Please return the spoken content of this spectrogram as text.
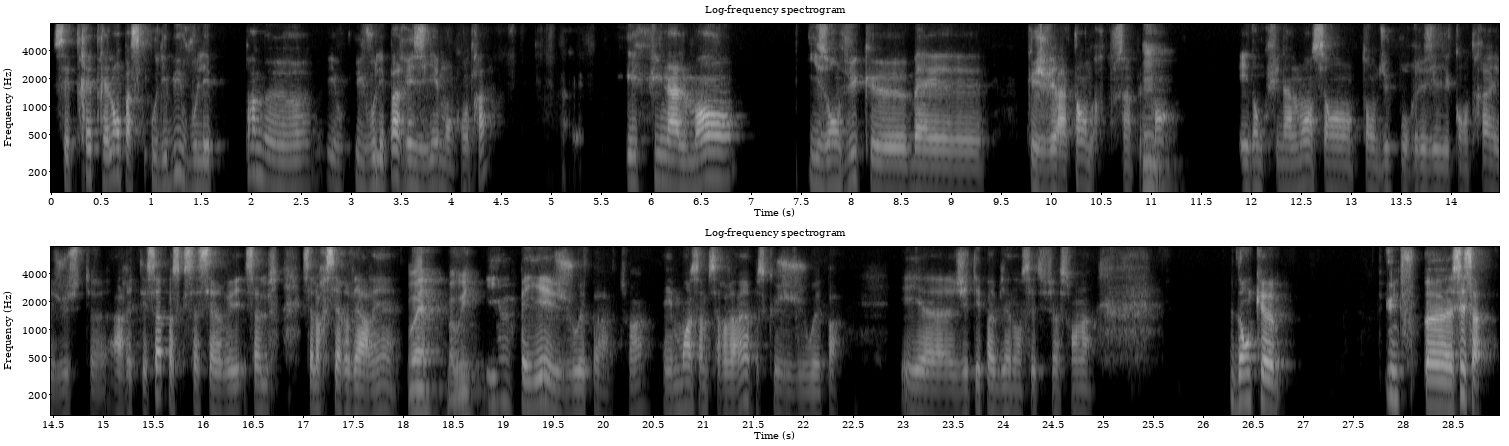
C'est très, très long parce qu'au début, ils ne voulaient, pas me... ils voulaient pas résilier mon contrat. Et finalement, ils ont vu que, ben, que je vais attendre, tout simplement. Et donc, finalement, on s'est entendu pour résilier le contrat et juste euh, arrêter ça parce que ça servait, ça, ça, leur servait à rien. Ouais, bah oui. Ils me payaient et je jouais pas, tu vois. Et moi, ça me servait à rien parce que je jouais pas. Et euh, j'étais pas bien dans cette situation-là. Donc, euh, une, euh, c'est ça.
